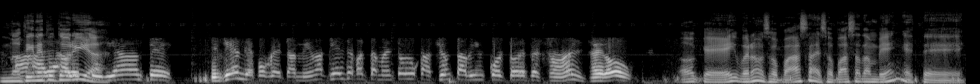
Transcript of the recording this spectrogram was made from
No a- tiene a- tutoría. estudiante, ¿entiendes? Porque también aquí el Departamento de Educación está bien corto de personal. Hello. Ok, bueno, eso pasa, eso pasa también. Este,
